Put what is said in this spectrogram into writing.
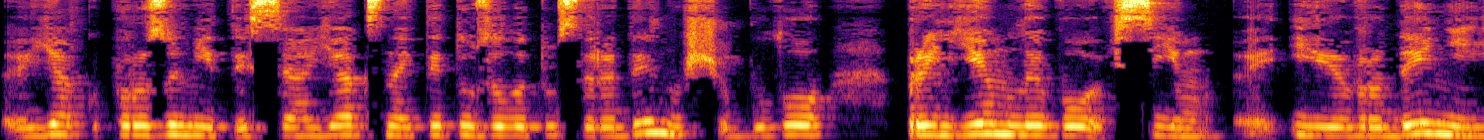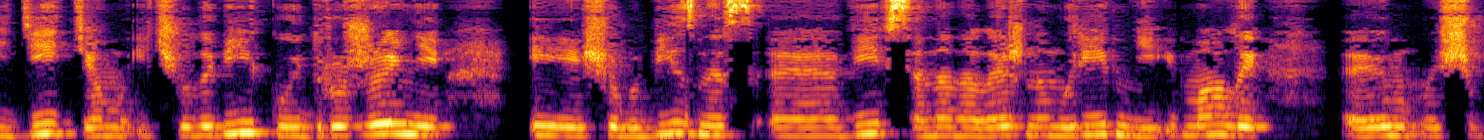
е, як порозумітися, як знайти ту золоту середину, щоб було приємливо всім і в родині, і дітям, і чоловіку, і дружині, і щоб бізнес вівся на належному рівні і мали, щоб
